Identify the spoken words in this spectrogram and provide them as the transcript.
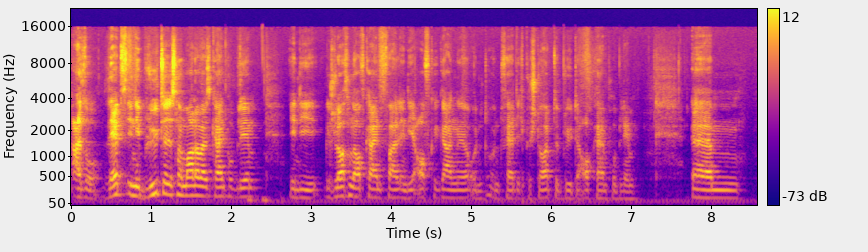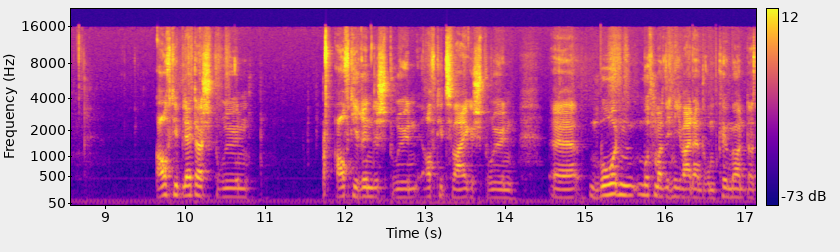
Also selbst in die Blüte ist normalerweise kein Problem. In die geschlossene auf keinen Fall, in die aufgegangene und, und fertig bestäubte Blüte auch kein Problem. Ähm, auf die Blätter sprühen, auf die Rinde sprühen, auf die Zweige sprühen. Äh, Boden muss man sich nicht weiter drum kümmern, das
